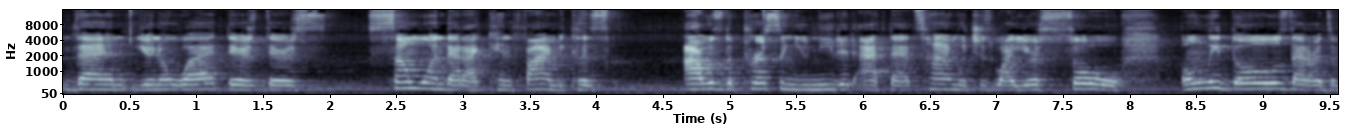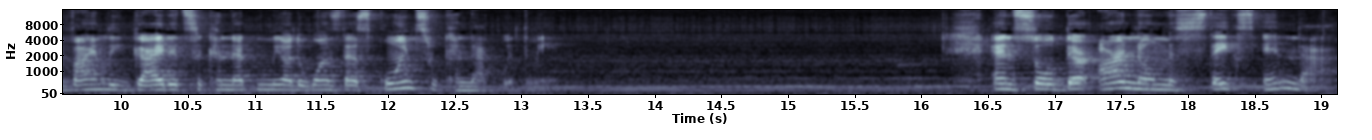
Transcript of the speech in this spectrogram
then you know what there's there's someone that I can find because I was the person you needed at that time, which is why your soul, only those that are divinely guided to connect with me are the ones that's going to connect with me. And so there are no mistakes in that.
